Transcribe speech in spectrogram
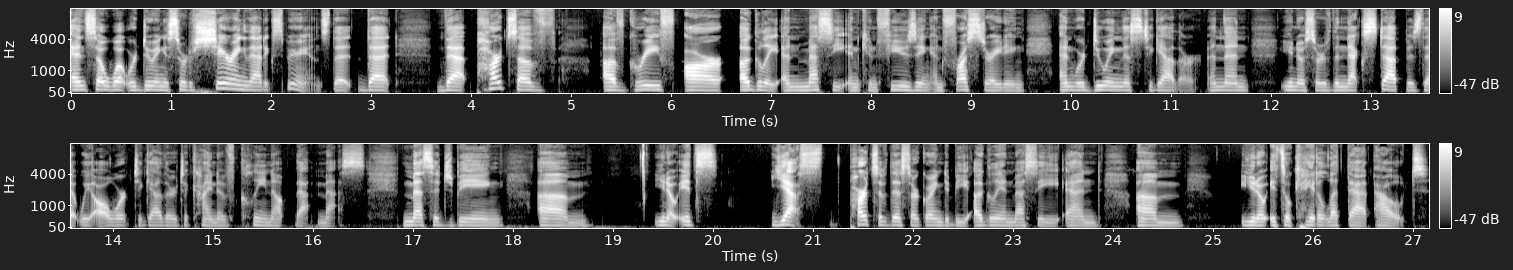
and so what we're doing is sort of sharing that experience that that that parts of of grief are ugly and messy and confusing and frustrating and we're doing this together. And then you know sort of the next step is that we all work together to kind of clean up that mess. Message being um, you know it's yes parts of this are going to be ugly and messy and um, you know it's okay to let that out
